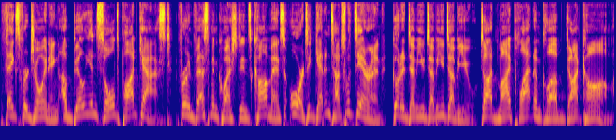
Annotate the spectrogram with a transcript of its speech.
Thanks for joining a Billion Sold podcast. For investment questions, comments, or to get in touch with Darin, go to www.myplatinumclub.com.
